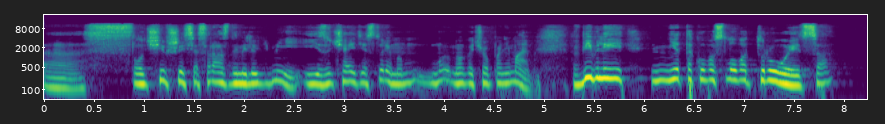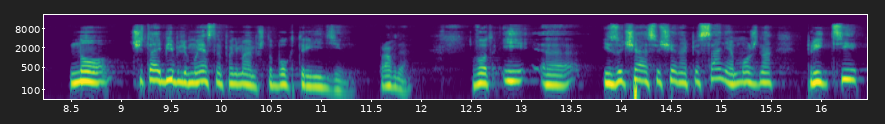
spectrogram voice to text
а, случившиеся с разными людьми. И изучая эти истории, мы много чего понимаем. В Библии нет такого слова «троица», но, читая Библию, мы ясно понимаем, что Бог триедин. Правда? Вот, и э, изучая Священное Писание, можно прийти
